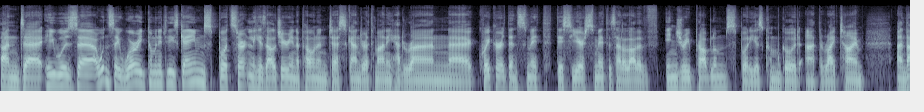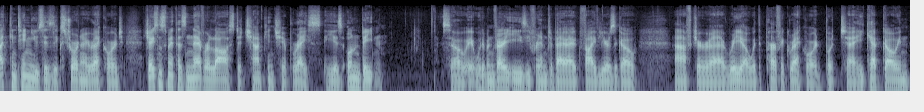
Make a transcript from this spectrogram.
And uh, he was, uh, I wouldn't say worried coming into these games, but certainly his Algerian opponent, uh, Skander Athmani, had ran uh, quicker than Smith this year. Smith has had a lot of injury problems, but he has come good at the right time. And that continues his extraordinary record. Jason Smith has never lost a championship race, he is unbeaten. So it would have been very easy for him to bow out five years ago after uh, Rio with the perfect record, but uh, he kept going,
